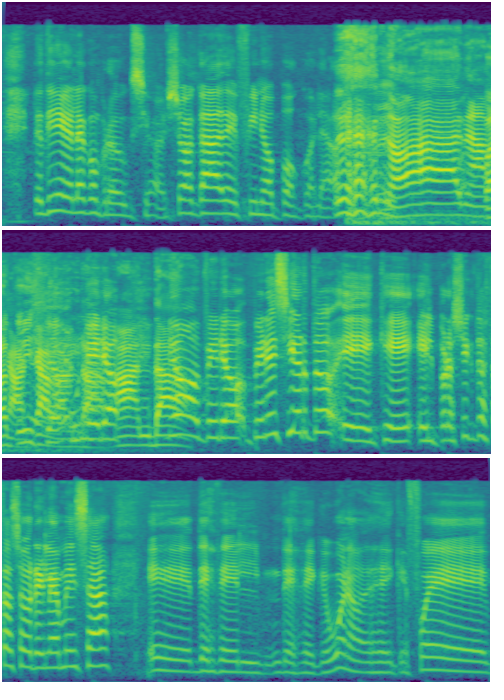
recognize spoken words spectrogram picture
Lo tiene que hablar con producción. Yo acá defino poco, la verdad. no, no, Patricia, acá, anda, Pero- anda. No, pero, pero es cierto eh, que el proyecto está sobre la mesa eh, desde, el- desde que bueno, desde que fue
